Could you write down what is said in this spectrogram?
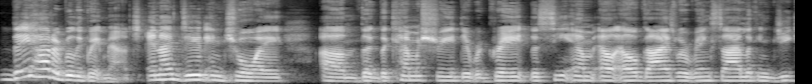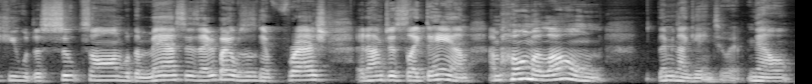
they had a really great match, and I did enjoy um, the the chemistry. They were great. The CMLL guys were ringside, looking GQ with the suits on, with the masses. Everybody was looking fresh, and I'm just like, damn, I'm home alone. Let me not get into it now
